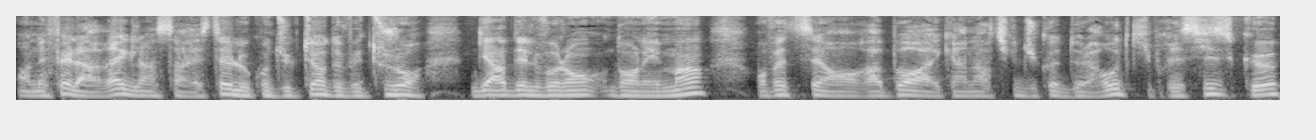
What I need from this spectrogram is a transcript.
En effet, la règle, hein, ça restait le conducteur devait toujours garder le volant dans les mains. En fait, c'est en rapport avec un article du code de la route qui précise que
